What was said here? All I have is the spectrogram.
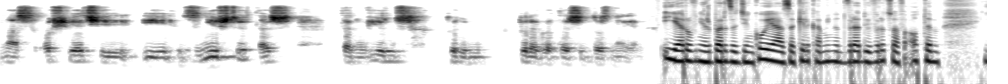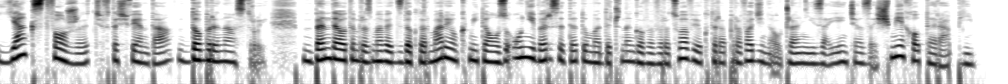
nas oświeci i zniszczy też ten wirus którym, którego też doznajemy. I ja również bardzo dziękuję, a za kilka minut w Radiu Wrocław o tym, jak stworzyć w te święta dobry nastrój. Będę o tym rozmawiać z dr Marią Kmitą z Uniwersytetu Medycznego we Wrocławiu, która prowadzi na uczelni zajęcia ze śmiechoterapii.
